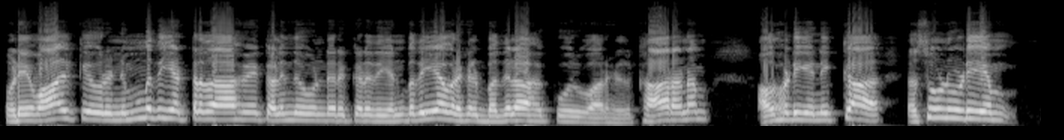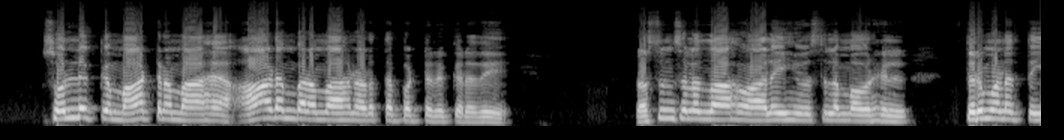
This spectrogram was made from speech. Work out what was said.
உங்களுடைய வாழ்க்கை ஒரு நிம்மதியற்றதாகவே கழிந்து கொண்டிருக்கிறது என்பதையே அவர்கள் பதிலாக கூறுவார்கள். காரணம் அவருடைய நிக்கா ரசூலுடைய சொல்லுக்கு மாற்றமாக ஆடம்பரமாக நடத்தப்பட்டிருக்கிறது. ரசூல் ஸல்லல்லாஹு அலஹி வஸ்லம் அவர்கள் திருமணத்தை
